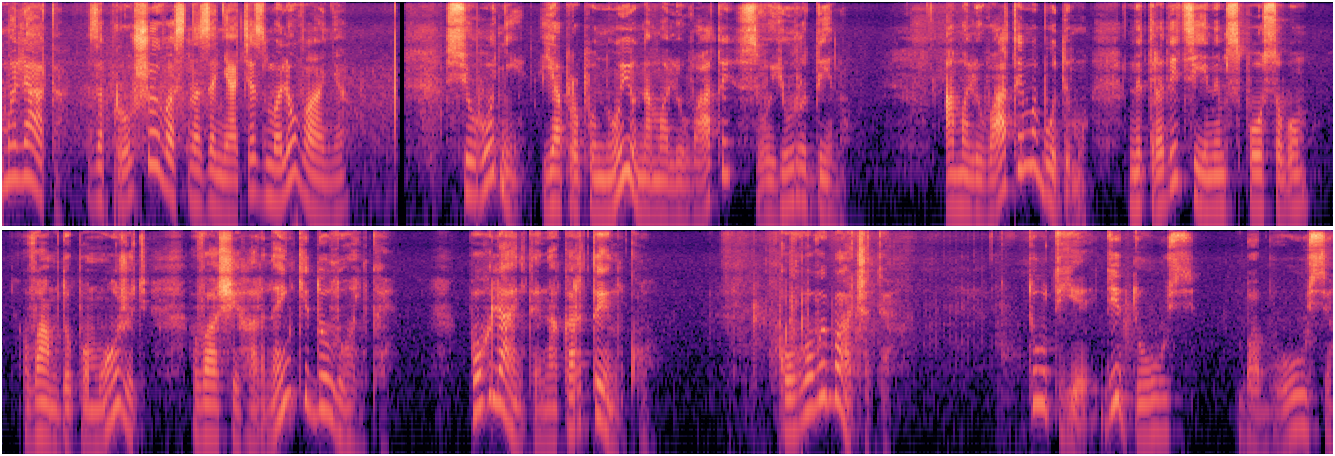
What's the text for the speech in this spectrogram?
Малята, запрошую вас на заняття з малювання. Сьогодні я пропоную намалювати свою родину. А малювати ми будемо нетрадиційним способом. Вам допоможуть ваші гарненькі долоньки. Погляньте на картинку. Кого ви бачите? Тут є дідусь, бабуся,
